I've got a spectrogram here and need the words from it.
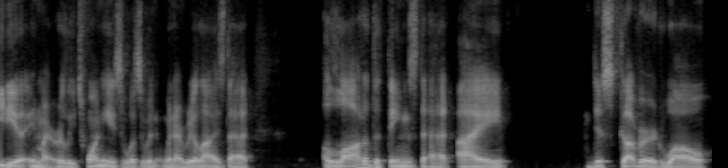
media in my early 20s was when, when I realized that a lot of the things that I discovered while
